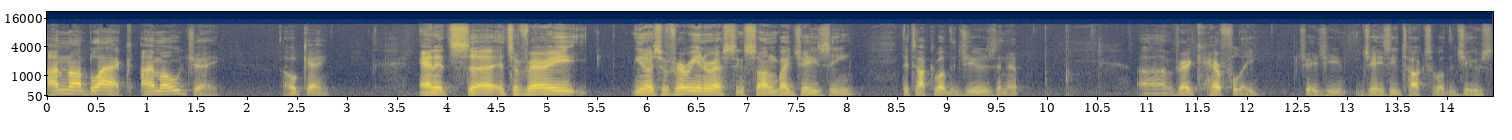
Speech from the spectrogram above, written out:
"I'm not black. I'm OJ." Okay, and it's uh, it's a very, you know, it's a very interesting song by Jay Z. They talk about the Jews in it uh, very carefully. Jay Z talks about the Jews.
